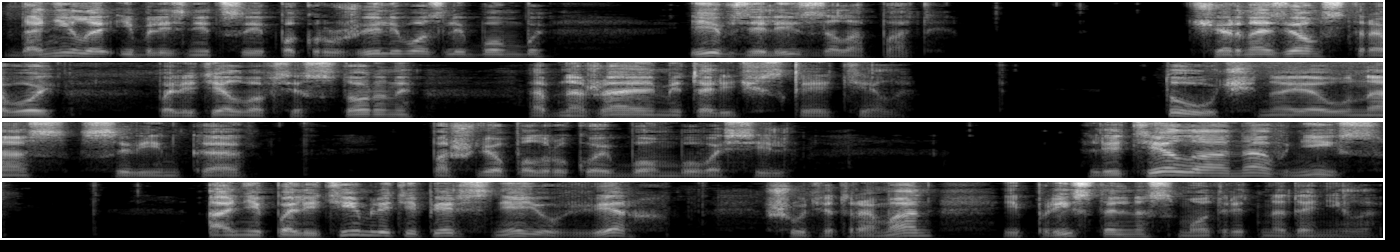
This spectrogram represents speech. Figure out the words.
Данила и близнецы покружили возле бомбы и взялись за лопаты. Чернозем с травой полетел во все стороны, обнажая металлическое тело. Тучная у нас свинка, пошлепал рукой бомбу Василь. Летела она вниз. А не полетим ли теперь с нею вверх? шутит Роман и пристально смотрит на Данила.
